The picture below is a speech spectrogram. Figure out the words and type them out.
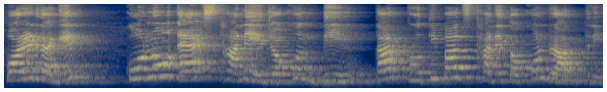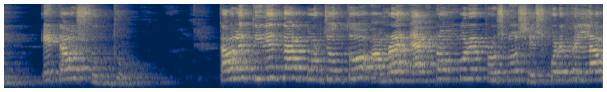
পরের দাগের কোনো এক স্থানে যখন দিন, তার প্রতিপাদ স্থানে তখন রাত্রি। এটাও শুদ্ধ। তাহলে তিনের দাগ পর্যন্ত আমরা এক নম্বরের প্রশ্ন শেষ করে ফেললাম।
